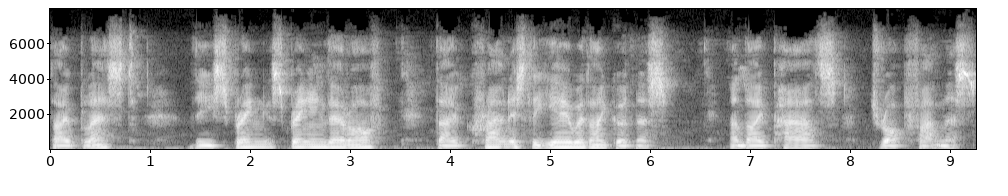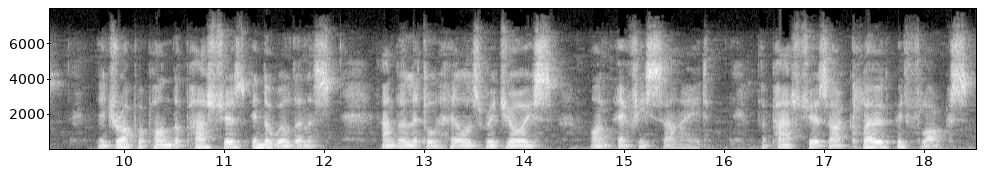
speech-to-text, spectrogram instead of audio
Thou blessed the spring springing thereof, thou crownest the year with thy goodness, and thy paths drop fatness. They drop upon the pastures in the wilderness, and the little hills rejoice on every side. The pastures are clothed with flocks,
